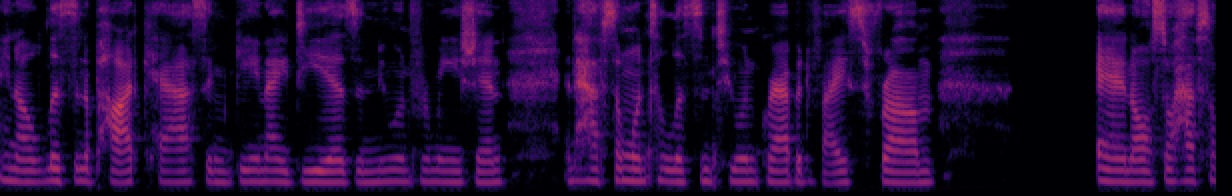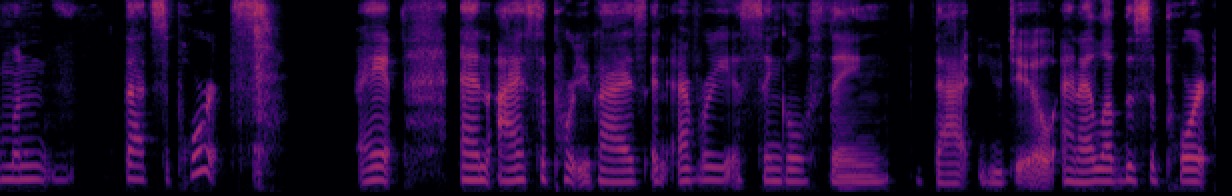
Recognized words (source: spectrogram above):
you know, listen to podcasts and gain ideas and new information and have someone to listen to and grab advice from and also have someone that supports right? And I support you guys in every single thing that you do. And I love the support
